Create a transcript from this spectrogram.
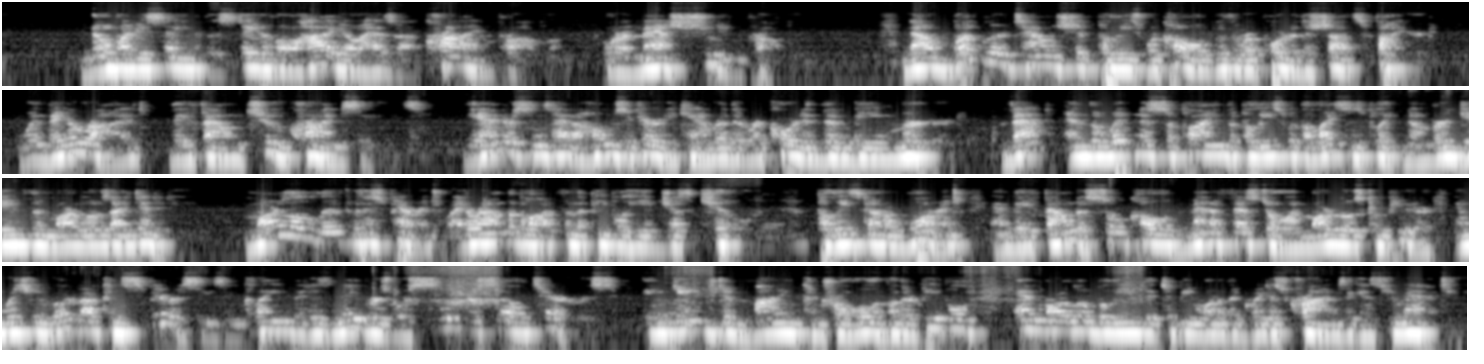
Nobody's saying that the state of Ohio has a crime problem or a mass shooting problem. Now, Butler Township police were called with a report of the shots fired. When they arrived, they found two crime scenes. The Andersons had a home security camera that recorded them being murdered. That and the witness supplying the police with the license plate number gave them Marlowe's identity. Marlowe lived with his parents right around the block from the people he had just killed. Police got a warrant and they found a so called manifesto on Marlowe's computer in which he wrote about conspiracies and claimed that his neighbors were sleeper cell terrorists engaged in mind control of other people, and Marlowe believed it to be one of the greatest crimes against humanity.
